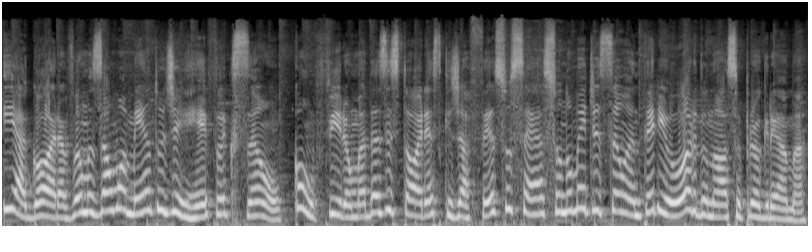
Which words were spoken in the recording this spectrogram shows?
E agora vamos ao momento de reflexão. Confira uma das histórias que já fez sucesso numa edição anterior do nosso programa.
